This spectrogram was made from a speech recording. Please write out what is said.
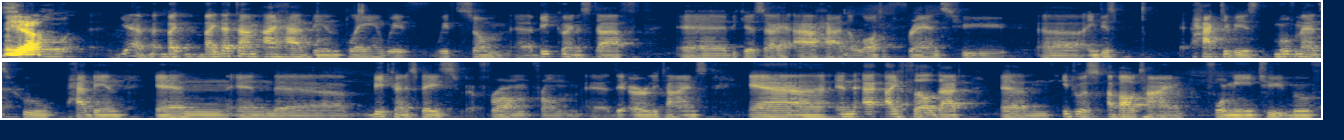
So, yeah yeah, but by that time I had been playing with with some uh, Bitcoin stuff uh, because I, I, had a lot of friends who uh, in this hacktivist movements who had been in in the Bitcoin space from from uh, the early times, and and I, I felt that um, it was about time for me to move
